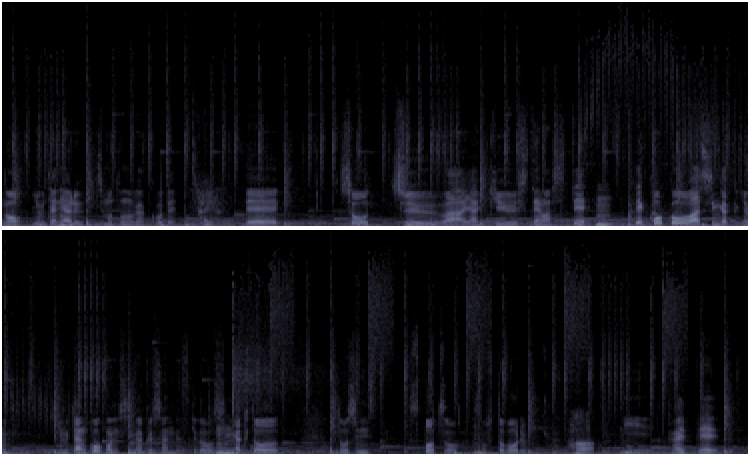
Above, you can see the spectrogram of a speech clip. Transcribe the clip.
の読谷にある地元の学校で。はいはい。で小中は野球してまして、うん。で高校は進学読読谷高校に進学したんですけど、ん。進学と同時にスポーツをソフトボールはに変えて、あ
